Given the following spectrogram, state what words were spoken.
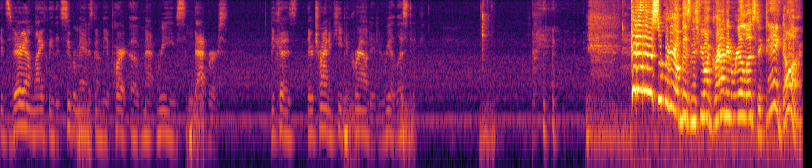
it's very unlikely that Superman is going to be a part of Matt Reeves' Batverse because they're trying to keep it grounded and realistic. Get out of the superhero business if you want grounded and realistic. Dang, gone.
